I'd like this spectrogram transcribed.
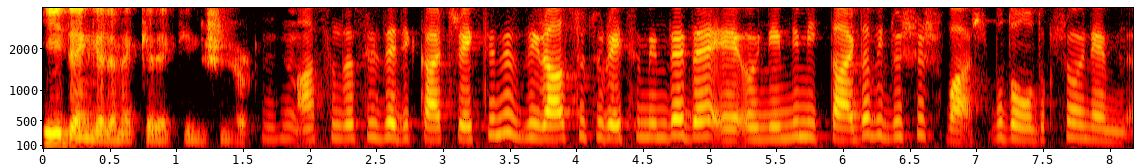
iyi dengelemek gerektiğini düşünüyorum. Hı hı, Aslında siz de dikkat çektiniz. Zira süt üretiminde de e, önemli miktarda bir düşüş var. Bu da oldukça önemli.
